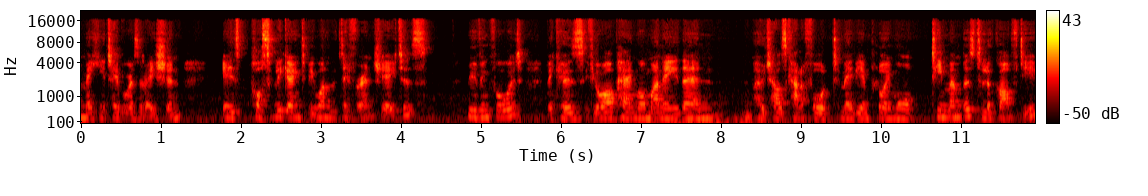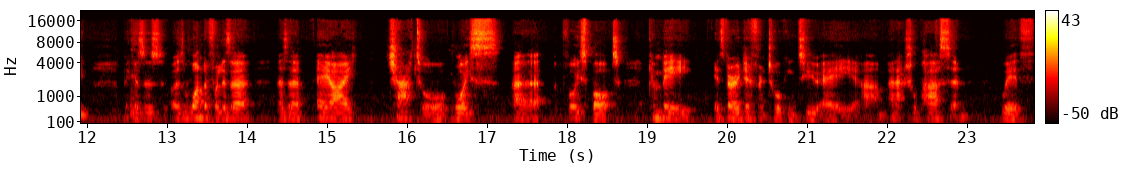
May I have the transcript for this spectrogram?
making a table reservation is possibly going to be one of the differentiators moving forward. Because if you are paying more money then hotels can afford to maybe employ more team members to look after you because as, as wonderful as a as a AI chat or voice uh, voice bot can be, it's very different talking to a um, an actual person with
